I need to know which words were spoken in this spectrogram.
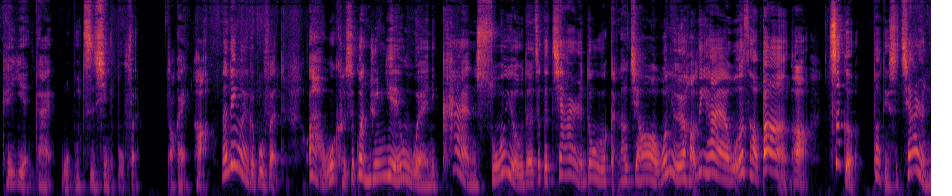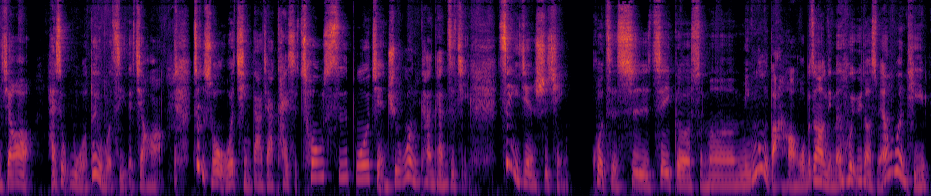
可以掩盖我不自信的部分。OK，好，那另外一个部分啊，我可是冠军业务诶，你看所有的这个家人都为我感到骄傲，我女儿好厉害，我儿子好棒啊，这个到底是家人骄傲，还是我对我自己的骄傲？这个时候我会请大家开始抽丝剥茧去问看看自己这一件事情，或者是这个什么名目吧，哈，我不知道你们会遇到什么样的问题。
